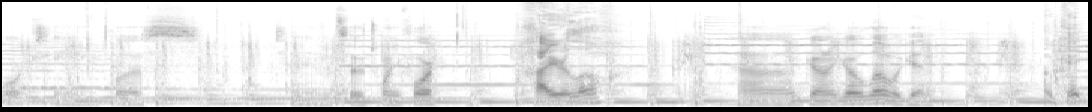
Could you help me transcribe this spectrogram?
14 plus 10, so 24. High or low? Uh, I'm gonna go low again. Okay.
